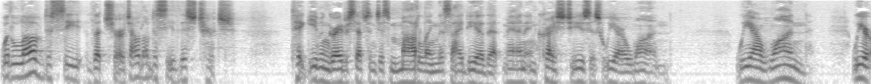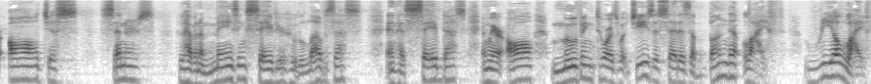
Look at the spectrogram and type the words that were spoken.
would love to see the church, I would love to see this church take even greater steps in just modeling this idea that, man, in Christ Jesus, we are one. We are one. We are all just sinners who have an amazing Savior who loves us and has saved us. And we are all moving towards what Jesus said is abundant life, real life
